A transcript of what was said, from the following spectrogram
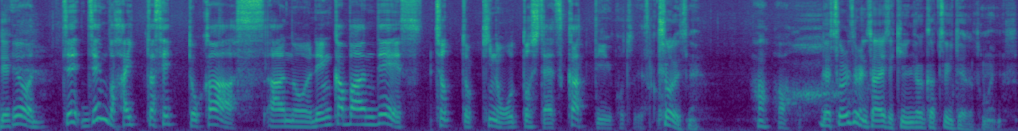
で要はぜ全部入ったセットかあの廉価版でちょっと機能落としたやつかっていうことですか？そうですね。ははでそれぞれに対して金額がついてたと思います。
